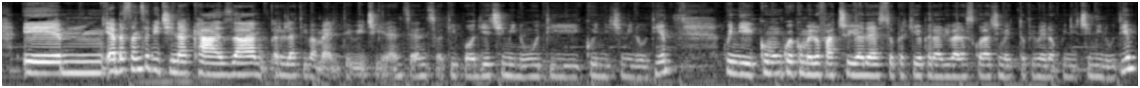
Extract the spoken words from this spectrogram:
e um, è abbastanza vicina a casa, relativamente vicina, nel senso tipo 10 minuti, 15 minuti. Quindi comunque come lo faccio io adesso perché io per arrivare a scuola ci metto più o meno 15 minuti.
